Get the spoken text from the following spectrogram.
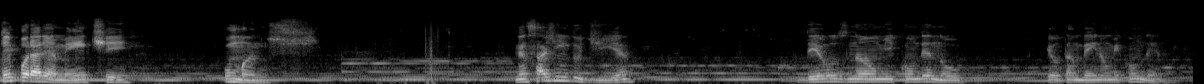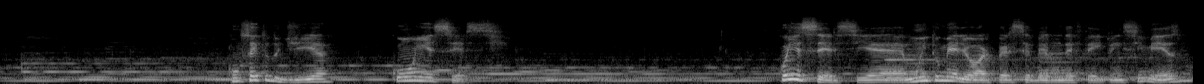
temporariamente humanos. Mensagem do dia: Deus não me condenou, eu também não me condeno. Conceito do dia: conhecer-se. Conhecer-se é muito melhor perceber um defeito em si mesmo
